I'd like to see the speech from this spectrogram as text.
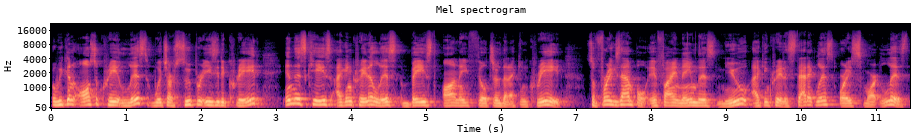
We can also create lists, which are super easy to create. In this case, I can create a list based on a filter that I can create. So for example, if I name this new, I can create a static list or a smart list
